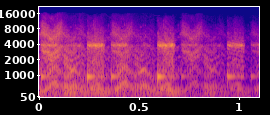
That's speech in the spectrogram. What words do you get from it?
じゃあ。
